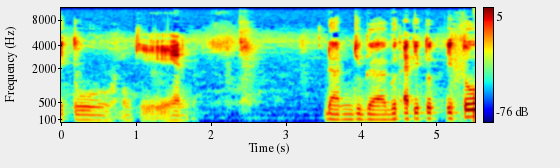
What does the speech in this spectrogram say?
itu mungkin. Dan juga good attitude itu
